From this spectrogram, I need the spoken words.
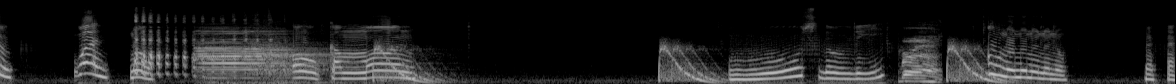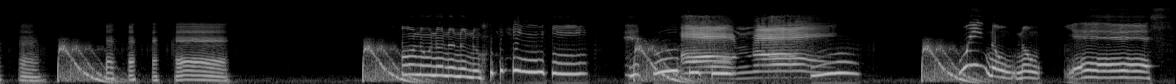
2, 1. No. Oh, come on. Oh, slowly. Bruh. Oh, no, no, no, no, no. no, Oh no. Wait, no, no. Yes.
